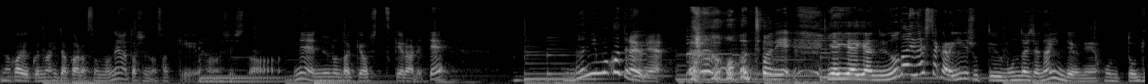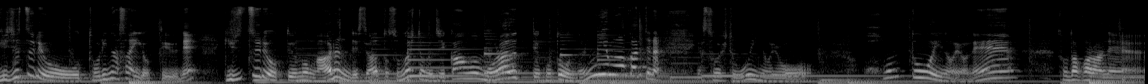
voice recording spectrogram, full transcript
う仲良くないだからそのね私のさっきお話しした、ね、布だけ押し付けられて何にも分かってないよね。本当に。いやいやいや布代出したからいいでしょっていう問題じゃないんだよね。本当技術料を取りなさいよっていうね。技術料っていうものがあるんですよ。あとその人の時間をもらうってことを何にも分かってない。いやそういう人多いのよ。本当多いのよね。そうだからね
